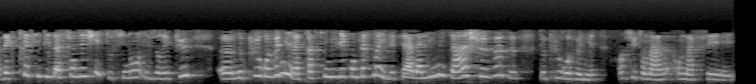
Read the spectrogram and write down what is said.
avec précipitation d'Égypte, ou sinon ils auraient pu euh, ne plus revenir, être assimilés complètement. Ils étaient à la limite, à un cheveu de ne plus revenir. Ensuite, on a, on a fait,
